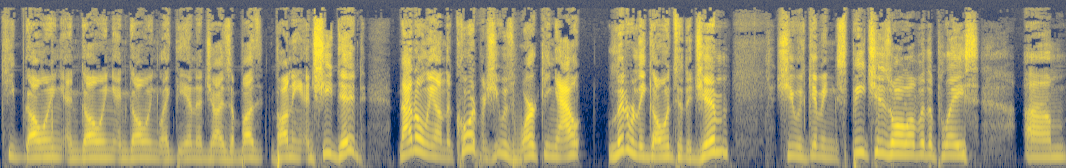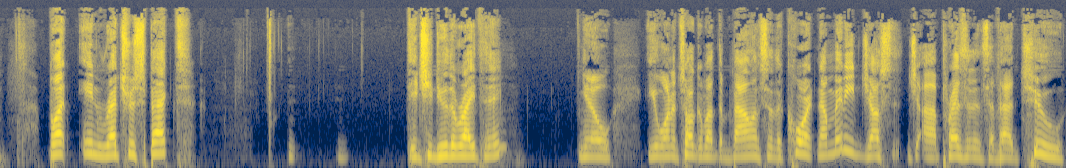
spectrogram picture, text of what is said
keep going and going and going like the Energizer Bunny, and she did. Not only on the court, but she was working out, literally going to the gym. She was giving speeches all over the place. Um, but in retrospect, did she do the right thing? You know, you want to talk about the balance of the court. Now, many just uh, presidents have had two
